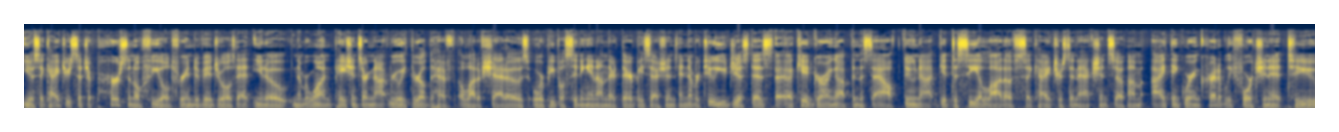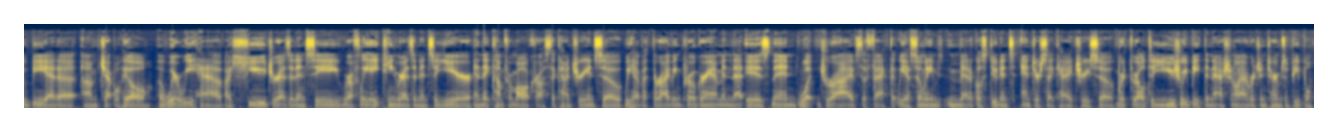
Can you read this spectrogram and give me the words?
you know, psychiatry is such a personal field for individuals that, you know, number one, patients are not really thrilled to have a lot of shadows or people sitting in on their therapy sessions. And number two, you just, as a kid growing up in the South, do not get to see a lot of psychiatrists in action. So um, I think we're incredibly fortunate to be at a um, Chapel Hill uh, where we have a huge residency, roughly 18 residents a year, and they come from all across the country. And so we have a thriving program, and that is then what drives the fact that we have so many medical students enter psychiatry. So we're thrilled to usually beat the national average in terms of people.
